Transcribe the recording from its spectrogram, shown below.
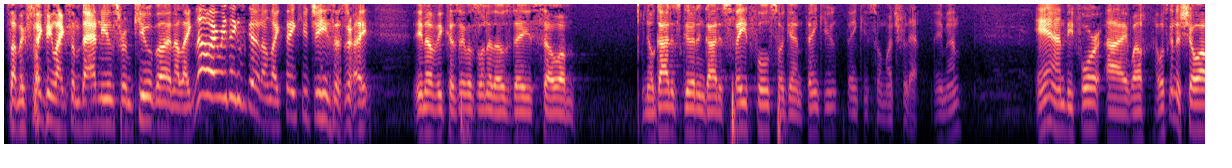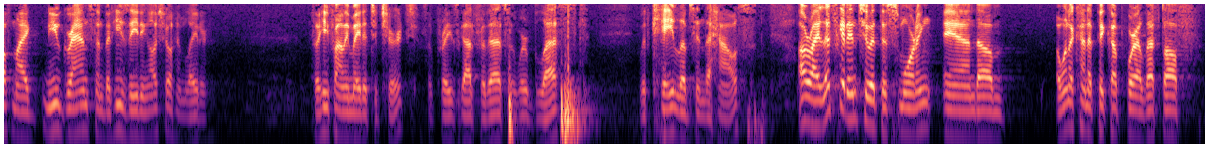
So I'm expecting like some bad news from Cuba, and I'm like, no, everything's good. I'm like, thank you, Jesus, right? You know, because it was one of those days. So, um, you know, God is good and God is faithful. So, again, thank you. Thank you so much for that. Amen. And before I, well, I was going to show off my new grandson, but he's eating. I'll show him later. So he finally made it to church. So praise God for that. So we're blessed with Caleb's in the house. All right, let's get into it this morning. And um, I want to kind of pick up where I left off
